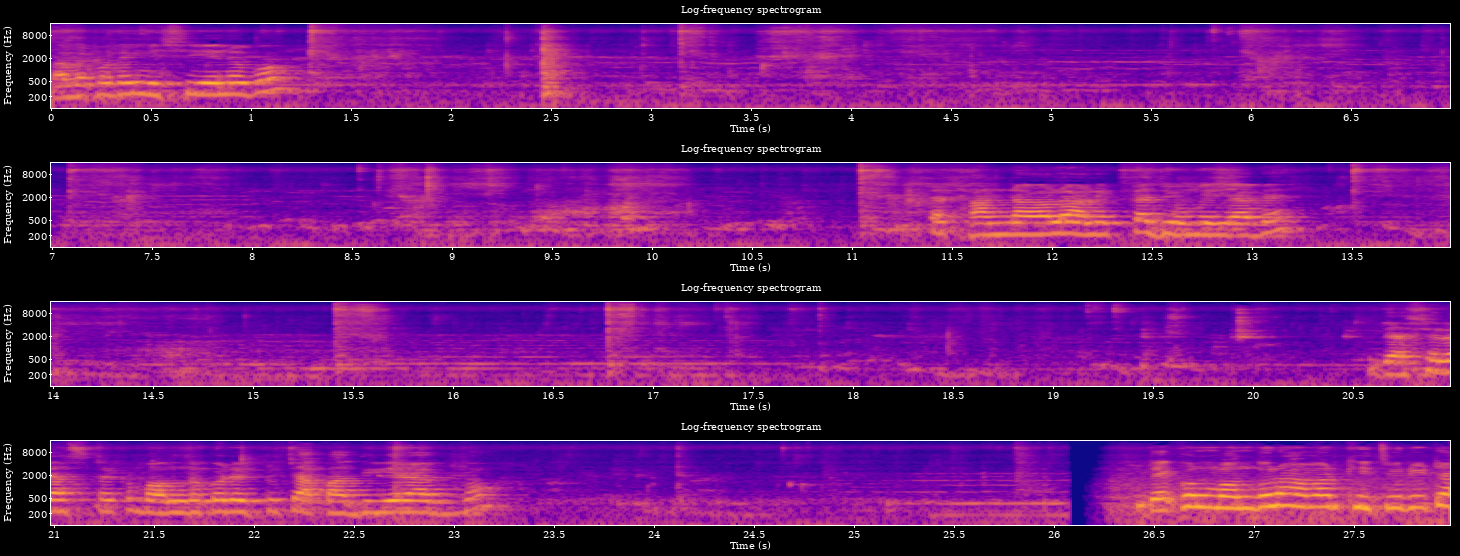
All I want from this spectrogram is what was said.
ভালো করে মিশিয়ে নেব। এটা ঠান্ডা হলে অনেকটা জমে যাবে। গ্যাসের আঁচটাকে বন্ধ করে একটু চাপা দিয়ে রাখব। দেখুন বন্ধুরা, আমার খিচুড়িটা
